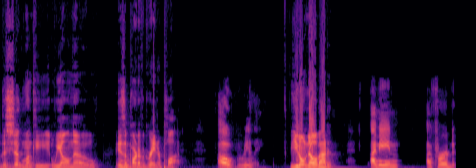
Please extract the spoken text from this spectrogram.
the Shug monkey we all know is Mm-hmm. a part of a greater plot. oh, really? You don't know about it? I mean, I've heard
